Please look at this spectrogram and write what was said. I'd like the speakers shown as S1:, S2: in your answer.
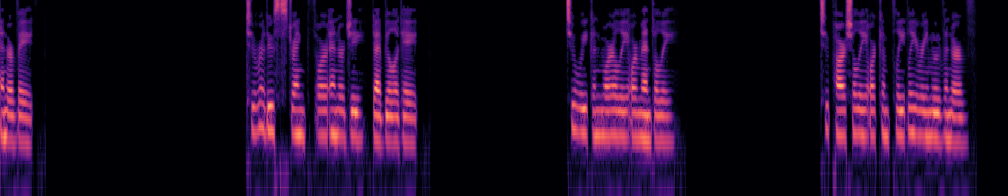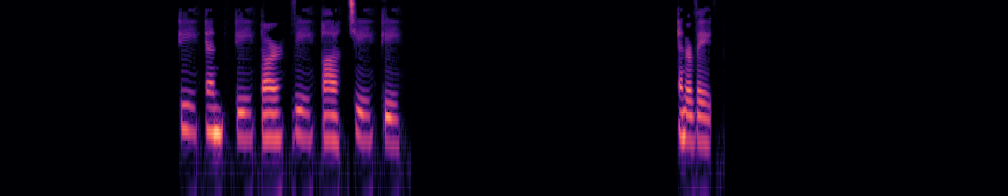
S1: Enervate. To reduce strength or energy, debilitate. To weaken morally or mentally. To partially or completely remove a nerve. E N E R V A T E Enervate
